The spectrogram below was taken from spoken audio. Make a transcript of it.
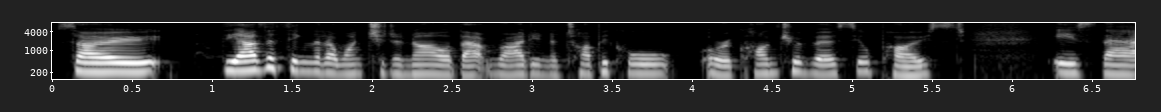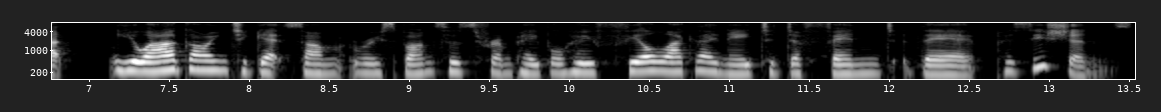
So the other thing that I want you to know about writing a topical or a controversial post is that you are going to get some responses from people who feel like they need to defend their positions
